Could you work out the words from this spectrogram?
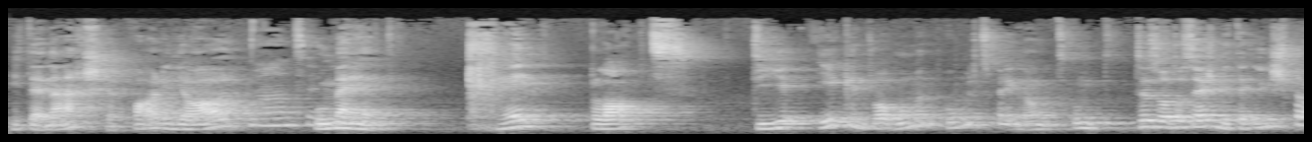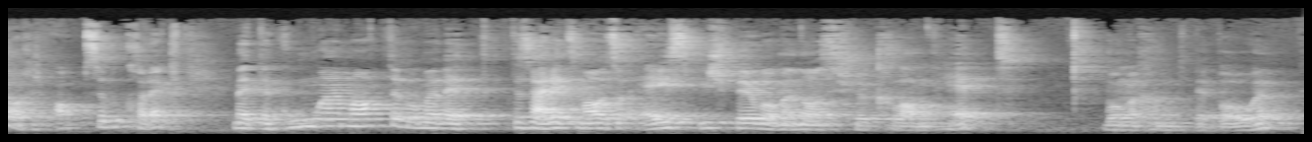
in den nächsten paar Jahren. Wahnsinn. Und man hat keinen Platz, die irgendwo um, umzubringen. Und, und das, was du sagst mit der Einsprache, ist absolut korrekt. Man hat eine Gummimatte, wo man will, das wäre jetzt mal so ein Beispiel, wo man noch ein Stück Land hat wo man bebauen kann.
